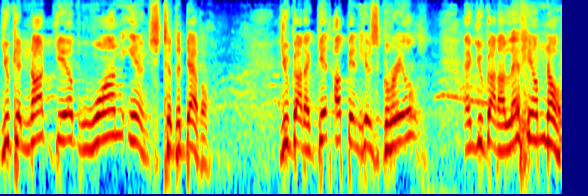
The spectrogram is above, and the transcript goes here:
You cannot give one inch to the devil. You got to get up in his grill and you got to let him know.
